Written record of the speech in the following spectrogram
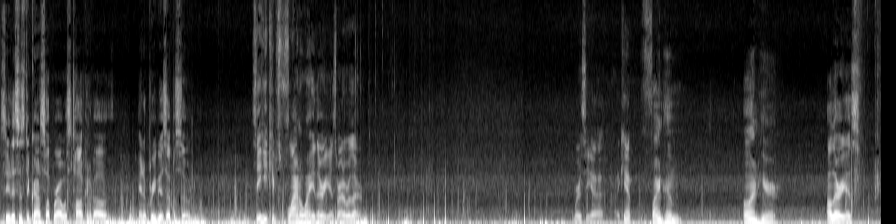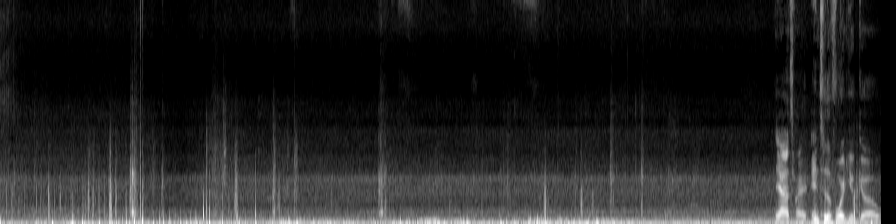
See, this is the grasshopper I was talking about in a previous episode. See, he keeps flying away. There he is, right over there. Where's he at? I can't find him on here. Oh, there he is. Yeah, that's right. Into the void you go.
